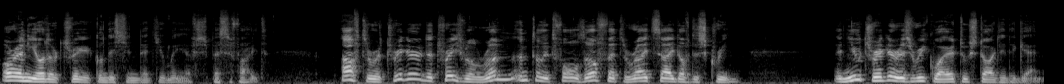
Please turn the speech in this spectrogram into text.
or any other trigger condition that you may have specified. After a trigger the trace will run until it falls off at the right side of the screen. A new trigger is required to start it again.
